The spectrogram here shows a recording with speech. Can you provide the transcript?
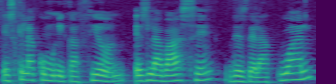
es que la comunicación es la base desde la cual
